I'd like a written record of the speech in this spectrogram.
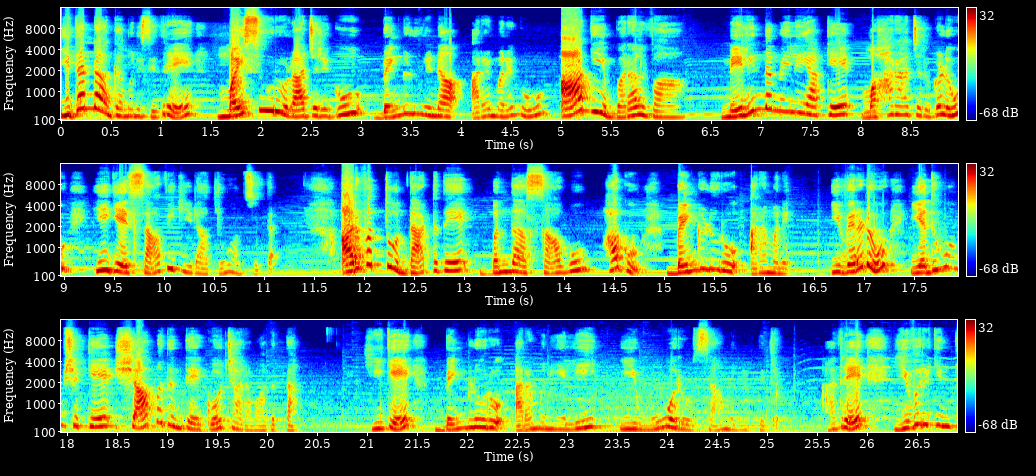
ಇದನ್ನ ಗಮನಿಸಿದ್ರೆ ಮೈಸೂರು ರಾಜರಿಗೂ ಬೆಂಗಳೂರಿನ ಅರಮನೆಗೂ ಆಗಿ ಬರಲ್ವಾ? ಮೇಲಿಂದ ಮೇಲೆ ಯಾಕೆ ಮಹಾರಾಜರುಗಳು ಹೀಗೆ ಸಾವಿಗೀಡಾದ್ರು ಅನ್ಸುತ್ತೆ. ಅರವತ್ತು ದಾಟದೆ ಬಂದ ಸಾವು ಹಾಗೂ ಬೆಂಗಳೂರು ಅರಮನೆ ಇವೆರಡು ಯದುವಂಶಕ್ಕೆ ಶಾಪದಂತೆ ಗೋಚಾರವಾಗುತ್ತಾ. ಹೀಗೆ ಬೆಂಗಳೂರು ಅರಮನೆಯಲ್ಲಿ ಈ ಮೂವರು ಸಾವನ್ನಪ್ಪಿದ್ರು ಆದರೆ ಇವರಿಗಿಂತ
